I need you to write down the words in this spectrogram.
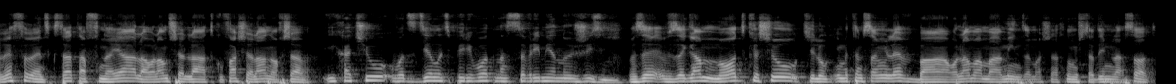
רפרנס, קצת הפנייה לעולם של התקופה שלנו עכשיו. и хочу вот сделать перевод на современную жизнь. וזה, וזה גם מאוד קשור, כאילו, אם אתם שמים לב, בעולם המאמין, זה מה שאנחנו משתדלים לעשות.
